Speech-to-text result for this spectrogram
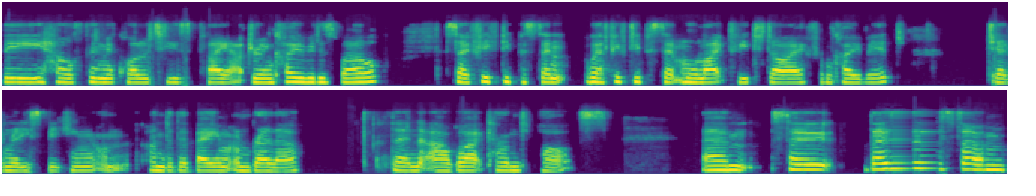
the health inequalities play out during COVID as well. So 50%, we're 50% more likely to die from COVID, generally speaking, on under the BAME umbrella than our white counterparts. Um, so those are some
